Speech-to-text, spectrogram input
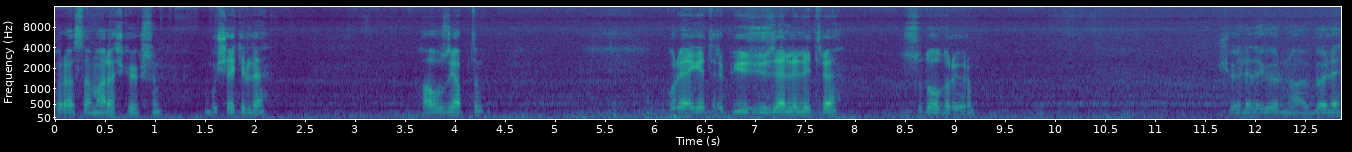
Burası da Maraş Göksun. Bu şekilde havuz yaptım. Buraya getirip 100-150 litre su dolduruyorum. Şöyle de görün abi böyle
